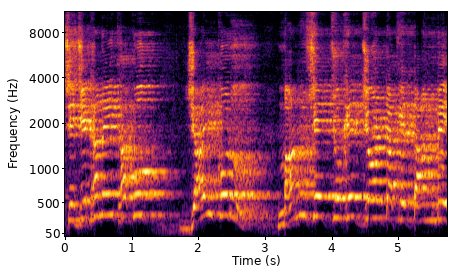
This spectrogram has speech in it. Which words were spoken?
সে যেখানেই থাকুক, যাই করুক, মানুষের চোখের জলটাকে টানবে।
